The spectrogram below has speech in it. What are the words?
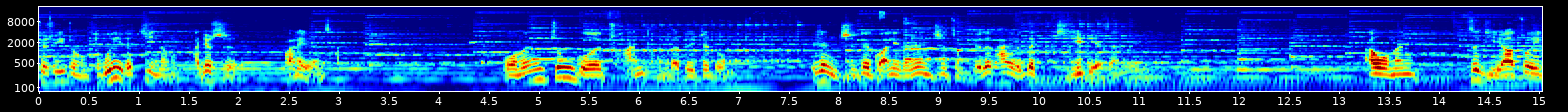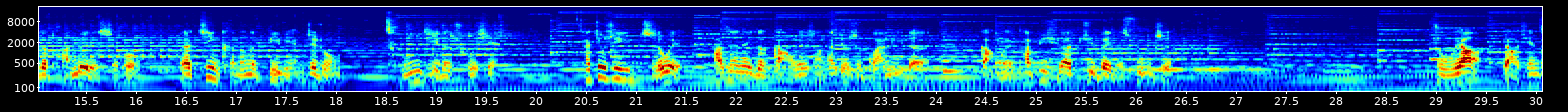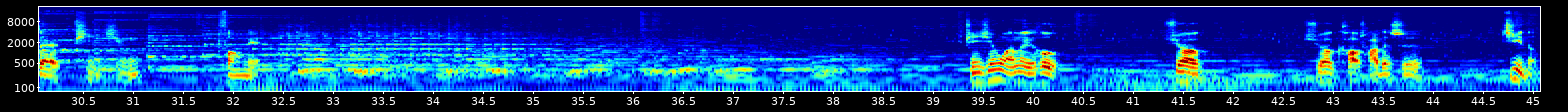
就是一种独立的技能，它就是管理人才。我们中国传统的对这种认知、对管理的认知，总觉得它有一个级别在那里。而我们自己要做一个团队的时候，要尽可能的避免这种层级的出现。它就是一职位，它在那个岗位上，它就是管理的岗位，它必须要具备的素质。主要表现在品行方面。品行完了以后，需要需要考察的是技能，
